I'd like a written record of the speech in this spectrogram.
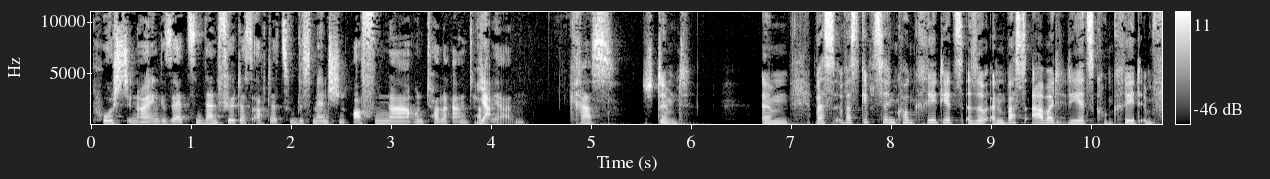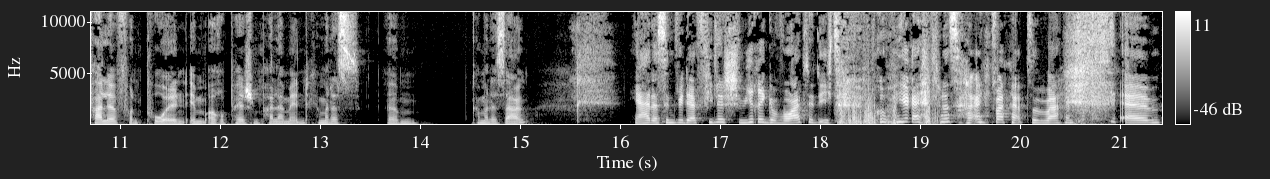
pusht in euren Gesetzen, dann führt das auch dazu, dazu, dass Menschen offener und toleranter ja. werden. Krass, stimmt. Ähm, was was gibt's denn konkret jetzt, also an was arbeitet ihr jetzt konkret im Falle von Polen im Europäischen Parlament? Kann man das, ähm, kann man das sagen? Ja, das sind wieder viele schwierige Worte, die ich dann probiere, etwas einfacher zu machen. Ähm,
